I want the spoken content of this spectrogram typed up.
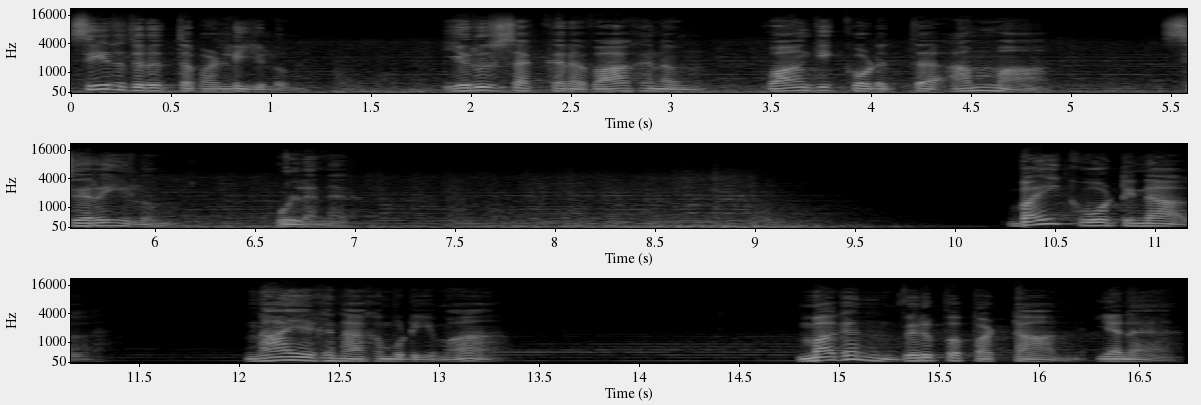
சீர்திருத்த பள்ளியிலும் இருசக்கர வாகனம் வாங்கிக் கொடுத்த அம்மா சிறையிலும் உள்ளனர். பைக் ஓட்டினால் நாயகனாக முடியுமா? மகன் விருப்பப்பட்டான் என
